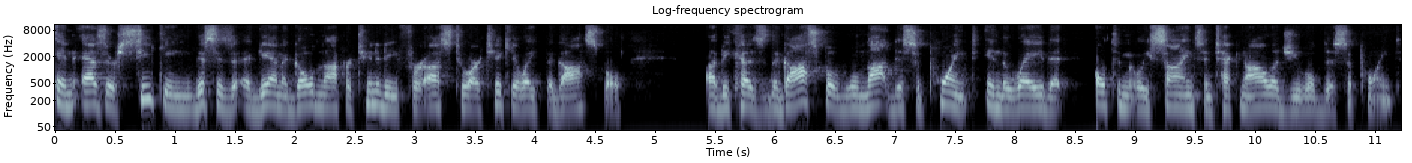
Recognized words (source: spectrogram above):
and as they're seeking, this is again a golden opportunity for us to articulate the gospel uh, because the gospel will not disappoint in the way that ultimately science and technology will disappoint.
